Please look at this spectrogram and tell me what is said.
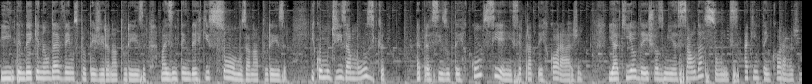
e entender que não devemos proteger a natureza, mas entender que somos a natureza. E como diz a música, é preciso ter consciência para ter coragem. E aqui eu deixo as minhas saudações a quem tem coragem.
